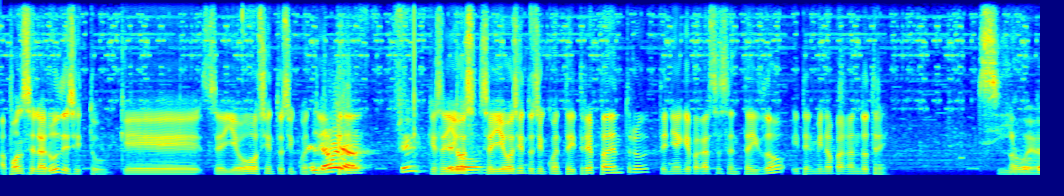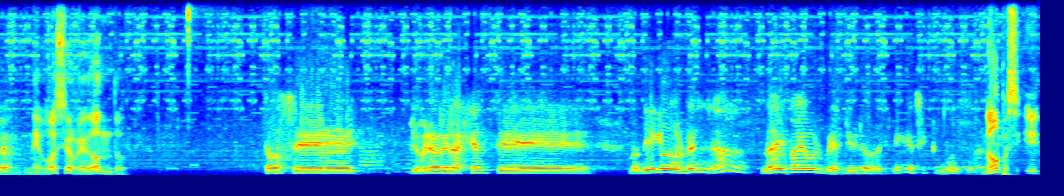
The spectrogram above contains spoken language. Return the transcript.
a Ponce Larú decís tú, que se llevó El de 153. ahora, sí. Que se, pero- llevó, se llevó 153 para adentro, tenía que pagar 62 y terminó pagando 3. Sí, ¿Hago weón. tres? Negocio redondo. Entonces, yo creo que la gente no tiene que devolver nada. Nadie va a devolver, yo creo que tiene que ser muy bueno. No, pues eh, El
